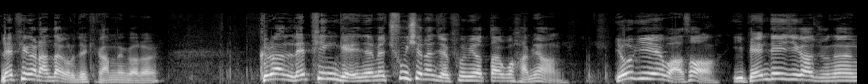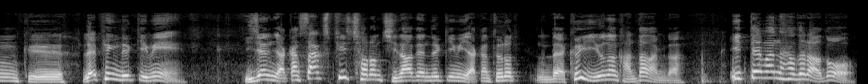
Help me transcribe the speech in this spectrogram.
wrapping을 한다 그러죠. 이렇게 감는 거를. 그러한 wrapping 개념에 충실한 제품이었다고 하면 여기에 와서 이 bandage가 주는 그 wrapping 느낌이 이제는 약간 socks fit처럼 진화된 느낌이 약간 들었는데 그 이유는 간단합니다. 이때만 하더라도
